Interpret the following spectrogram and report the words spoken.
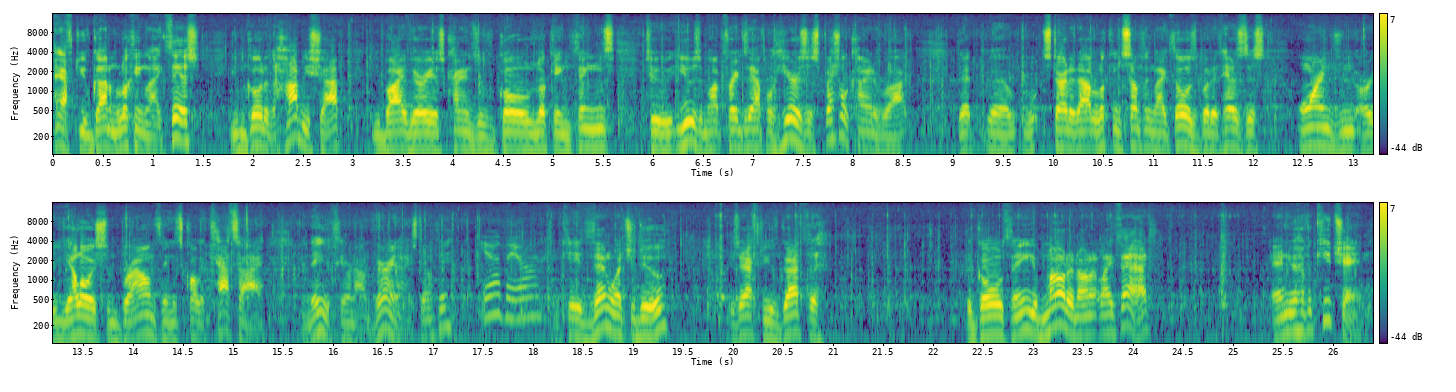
after you've got them looking like this, you can go to the hobby shop. You buy various kinds of gold-looking things to use them on. For example, here is a special kind of rock that uh, started out looking something like those, but it has this orange and, or yellowish and brown thing. It's called a cat's eye, and they turn out very nice, don't they? Yeah, they are. Okay, then what you do is after you've got the the gold thing, you mount it on it like that, and you have a keychain.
